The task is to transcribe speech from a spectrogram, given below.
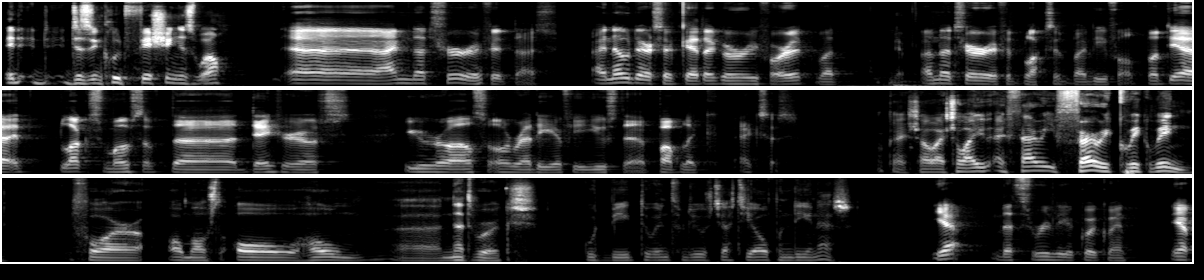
It, it does it include phishing as well. Uh, I'm not sure if it does. I know there's a category for it, but Yep. I'm not sure if it blocks it by default. But yeah, it blocks most of the dangerous URLs already if you use the public access. Okay, so I so I, a very very quick win for almost all home uh, networks would be to introduce just the OpenDNS. Yeah, that's really a quick win. Yep.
